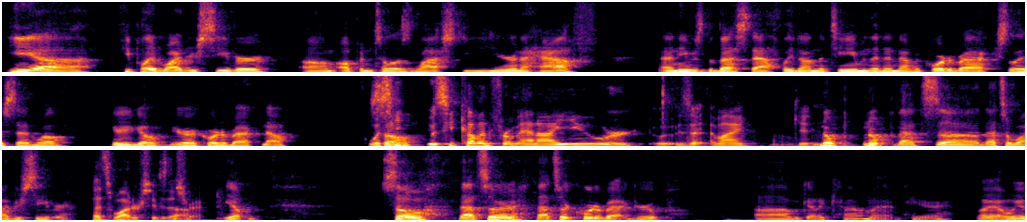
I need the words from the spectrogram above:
He uh he played wide receiver um, up until his last year and a half, and he was the best athlete on the team. And they didn't have a quarterback, so they said, "Well, here you go. You're a quarterback now." Was So- he was he coming from NIU or is it? Am I getting? Nope, nope. That's uh that's a wide receiver. That's wide receiver. That's right. Yep. So that's our that's our quarterback group. Uh, we got a comment here. Oh yeah, we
